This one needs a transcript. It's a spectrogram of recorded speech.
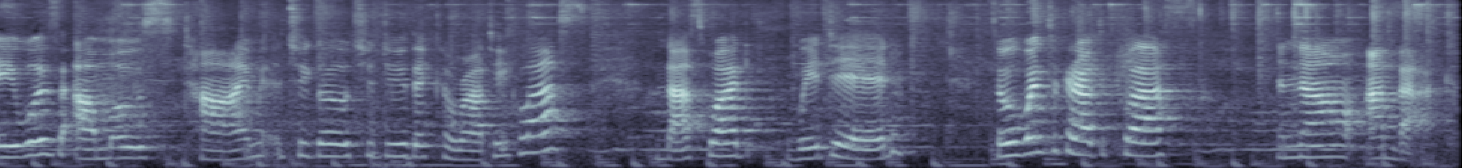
it was almost time to go to do the karate class. That's what we did. So we went to karate class and now I'm back.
